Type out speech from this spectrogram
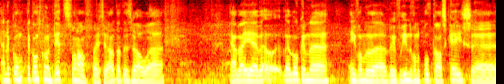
En er komt, er komt gewoon dit vanaf, weet je wel. Dat is wel... eh, Ja, wij, we, we hebben ook een, eh, een van de, eh, de vrienden van de podcast, Kees. eh,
